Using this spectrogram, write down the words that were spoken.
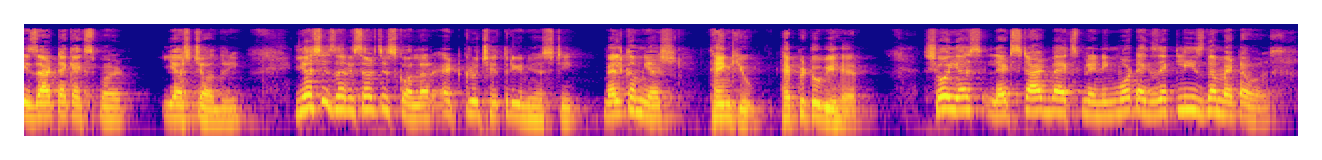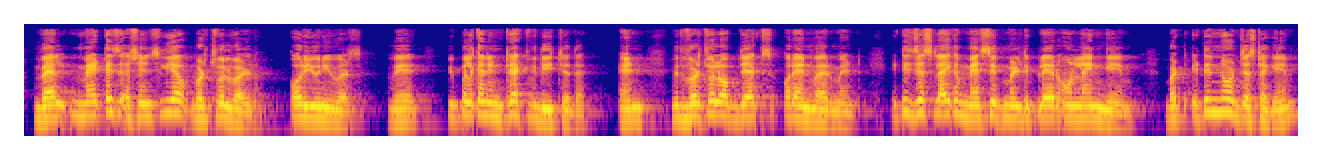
is our tech expert Yash Chaudhary. Yash is a research scholar at Kurukshetra University. Welcome Yash. Thank you. Happy to be here. So Yash, let's start by explaining what exactly is the metaverse. Well, Meta is essentially a virtual world or universe where people can interact with each other and with virtual objects or environment. It is just like a massive multiplayer online game, but it is not just a game.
